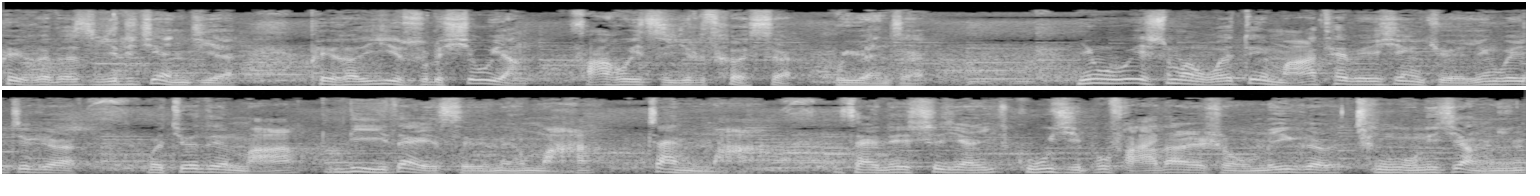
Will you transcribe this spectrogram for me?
配合着自己的见解，配合艺术的修养，发挥自己的特色为原则。因为为什么我对马特别兴趣？因为这个我觉得马历代是那个马战马，在那世界国际不发达的时候，每个成功的将领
